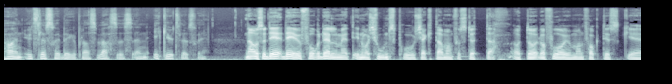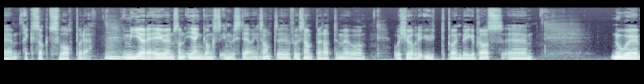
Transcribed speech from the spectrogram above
ha en utslippsfri byggeplass versus en ikke-utslippsfri? Nei, altså det, det er jo fordelen med et innovasjonsprosjekt der man får støtte. at Da, da får jo man faktisk eh, eksakt svar på det. Mm. Mye av det er jo en sånn engangsinvestering. sant? F.eks. dette med å, å kjøre det ut på en byggeplass. Eh, nå, eh,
